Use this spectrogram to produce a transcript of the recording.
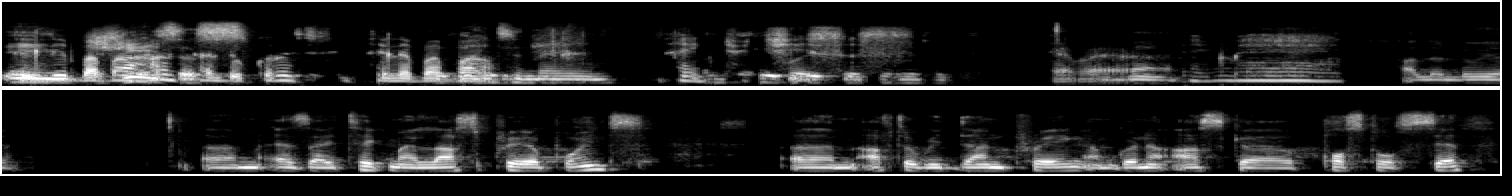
in Jesus' mighty name. Thank you, Jesus. Amen. Amen. Hallelujah. Um, as I take my last prayer point, um, after we're done praying, I'm going to ask uh, Apostle Seth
